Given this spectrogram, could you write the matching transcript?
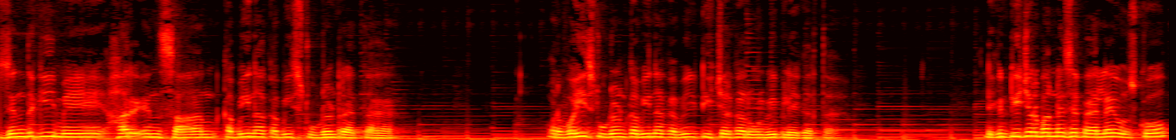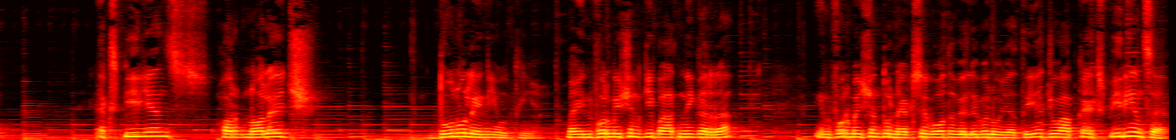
ज़िंदगी में हर इंसान कभी ना कभी स्टूडेंट रहता है और वही स्टूडेंट कभी ना कभी टीचर का रोल भी प्ले करता है। लेकिन टीचर बनने से पहले उसको एक्सपीरियंस और नॉलेज दोनों लेनी होती हैं। मैं इन्फॉर्मेशन की बात नहीं कर रहा। इन्फॉर्मेशन तो नेट से बहुत अवेलेबल हो जाती है। जो आपका एक्सपीरियंस है,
